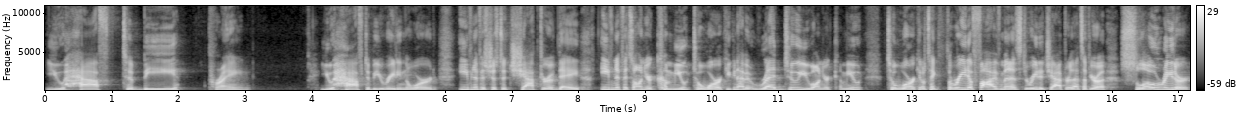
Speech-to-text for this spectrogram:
You have to be praying. You have to be reading the word, even if it's just a chapter a day, even if it's on your commute to work. You can have it read to you on your commute to work. It'll take three to five minutes to read a chapter. That's if you're a slow reader.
